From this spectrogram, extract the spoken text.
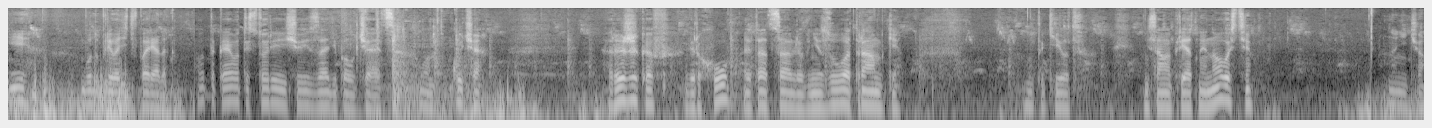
и буду приводить в порядок. Вот такая вот история еще и сзади получается. Вон куча рыжиков вверху, это от внизу от рамки. Вот такие вот не самые приятные новости. Но ничего.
